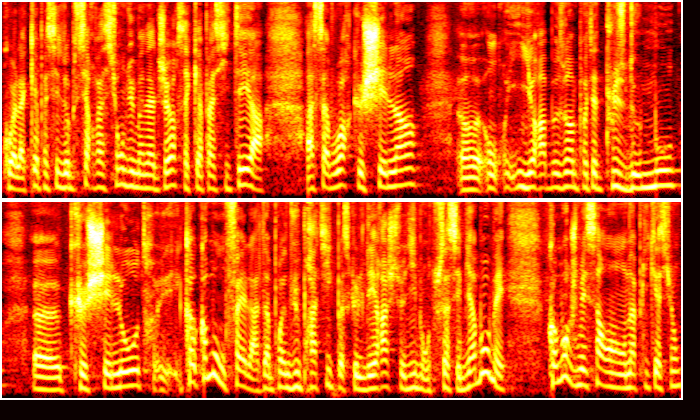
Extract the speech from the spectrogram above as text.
quoi, la capacité d'observation du manager, sa capacité à, à savoir que chez l'un, euh, il y aura besoin peut-être plus de mots euh, que chez l'autre. Comment on fait là, d'un point de vue pratique? Parce que le DRH se dit, bon, tout ça c'est bien beau, mais comment je mets ça en, application?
